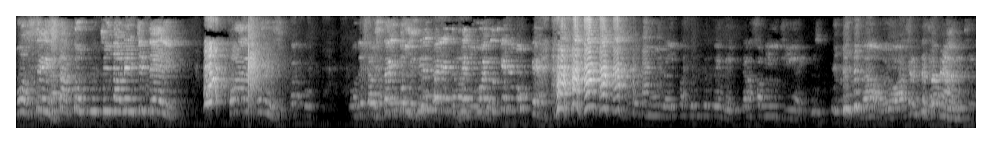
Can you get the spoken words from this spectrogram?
Você está confundindo a mente dele. Para com isso. Vou deixar Está induzindo ele a dizer coisas que ele não quer. Todo mundo aí pra você me defender. Fica na sua miudinha aí. Não, eu acho que realmente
